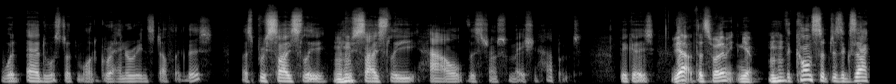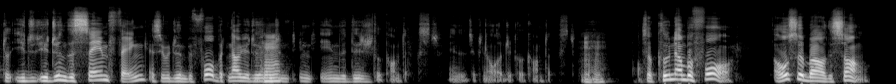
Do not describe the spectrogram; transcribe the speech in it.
what Ed was talking about granary and stuff like this. That's precisely Mhm. precisely how this transformation happened. Because Yeah, that's what I mean. Yeah. mhm. the concept is exactly you, you're doing the same thing as you were doing before, but now you're doing Mhm. it in, in, in the digital context, in the technological context. Mhm. So clue number four, also about the song,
